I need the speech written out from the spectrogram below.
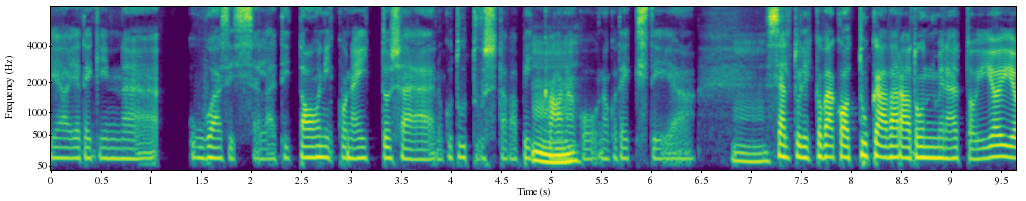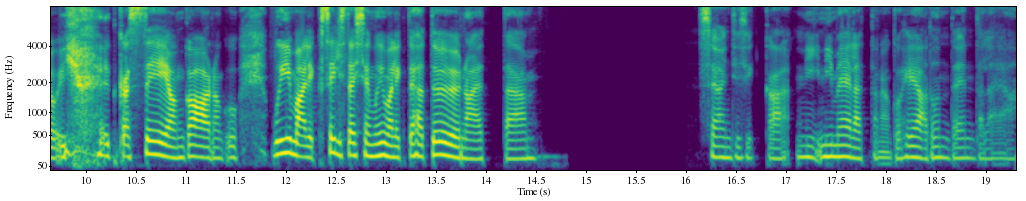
ja, ja tegin äh, uue siis selle Titanicu näituse nagu tutvustava pika mm -hmm. nagu, nagu teksti ja mm -hmm. sealt tuli ikka väga tugev äratundmine, et oi-oi-oi, et kas see on ka nagu võimalik, sellist asja on võimalik teha tööna, et äh, see andis ikka nii, nii meeletu nagu hea tunde endale ja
